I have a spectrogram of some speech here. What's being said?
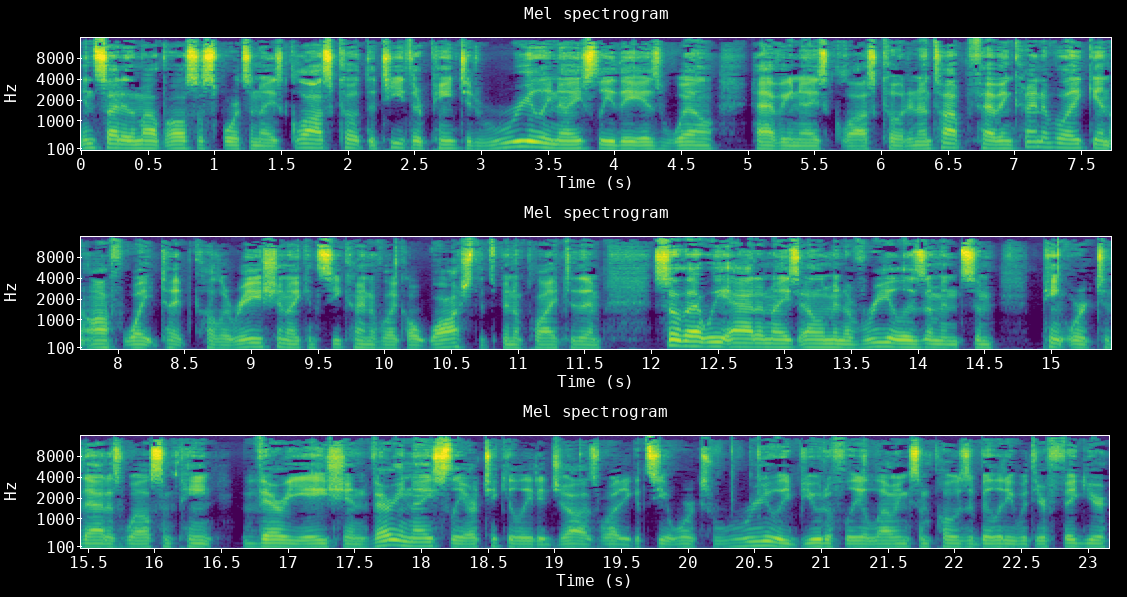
inside of the mouth also sports a nice gloss coat. The teeth are painted really nicely. They as well have a nice gloss coat. And on top of having kind of like an off-white type coloration, I can see kind of like a wash that's been applied to them. So that we add a nice element of realism and some paintwork to that as well, some paint variation. Very nicely articulated jaw as well. You can see it works really beautifully, allowing some posability with your figure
